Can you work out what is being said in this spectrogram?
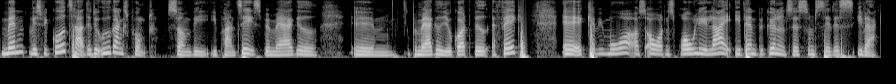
Men hvis vi godtager dette udgangspunkt, som vi i parentes bemærkede, øh, bemærkede jo godt ved er fake, øh, kan vi more os over den sproglige leg i den begyndelse, som sættes i værk.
